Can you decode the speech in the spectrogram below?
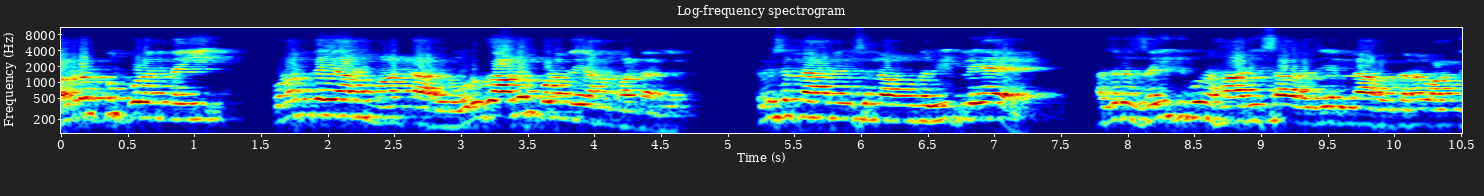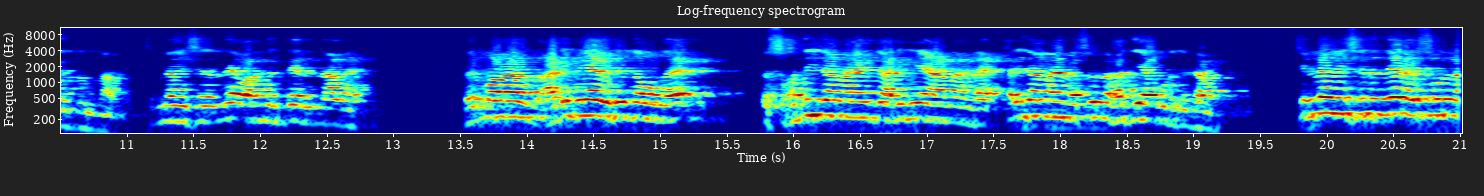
வளர்ப்பு குழந்தை குழந்தையாக மாட்டார்கள். ஒரு காலம் குழந்தையாக மாட்டார்கள். நபிசல்லா அலிசல்லா அவங்க வீட்டிலேயே அதுல ஜெயித்புன் ஹாரிசா ரஜி அல்லாஹ் வளர்ந்துட்டு இருந்தாங்க. சின்ன வயசுல இருந்தே வளர்ந்துட்டே இருந்தாங்க. பெருமானார் அடிமையா இருந்தவங்க ஹதீஜா நாயக்கு அடிமையா ஆனாங்க. ஹதீஜா நாயக் ரசூல் ஹதியா கொடுத்துட்டாங்க. சின்ன வயசுல இருந்தே ரசூல்ல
